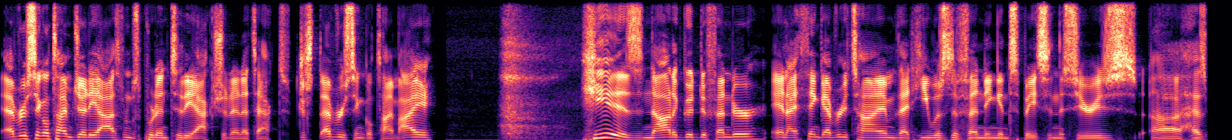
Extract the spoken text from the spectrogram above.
Every single time Cedi Osman was put into the action and attacked, just every single time. I he is not a good defender, and I think every time that he was defending in space in the series uh, has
